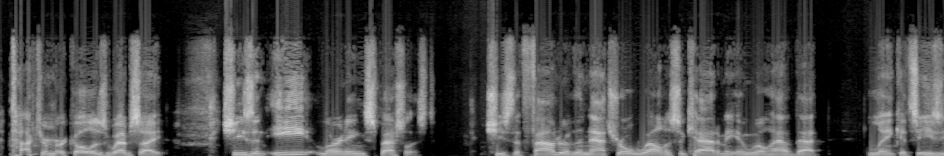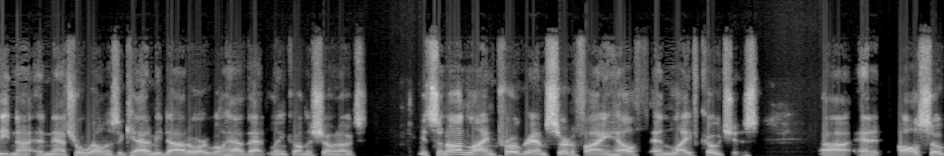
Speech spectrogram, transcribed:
Dr. Mercola's website. She's an e learning specialist. She's the founder of the Natural Wellness Academy, and we'll have that link. It's easy, naturalwellnessacademy.org. We'll have that link on the show notes. It's an online program certifying health and life coaches. Uh, and it also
